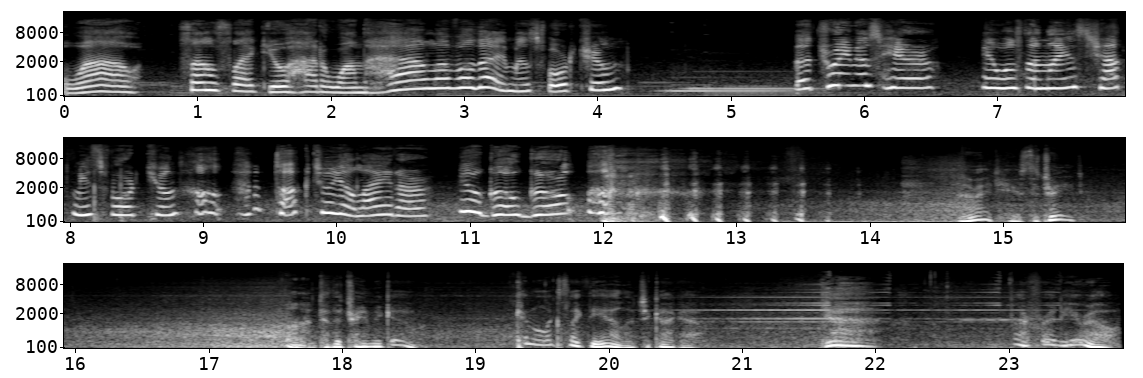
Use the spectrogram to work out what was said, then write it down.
Wow, sounds like you had one hell of a day, Misfortune. The train is here. It was a nice chat, Misfortune. Talk to you later. You go, girl. All right, here's the train. On to the train we go. Kind of looks like the L in Chicago. Our friend Hero.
